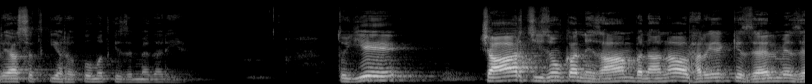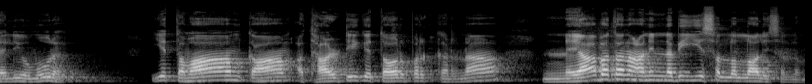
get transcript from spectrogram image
ریاست کی اور حکومت کی ذمہ داری ہے۔ تو یہ چار چیزوں کا نظام بنانا اور ہر ایک کے ذیل میں ذیلی امور ہے۔ یہ تمام کام اتھارٹی کے طور پر کرنا نیابتاً عن نبی صلی اللہ علیہ وسلم،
